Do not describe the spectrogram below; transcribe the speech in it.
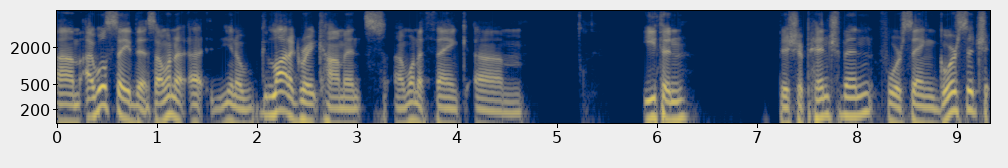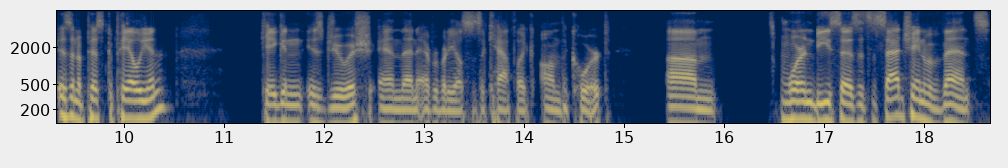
Um, i will say this. I want to uh, you know a lot of great comments. I want to thank um, ethan bishop hinchman for saying gorsuch is an episcopalian kagan is jewish and then everybody else is a catholic on the court. Um, Warren B says it's a sad chain of events.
